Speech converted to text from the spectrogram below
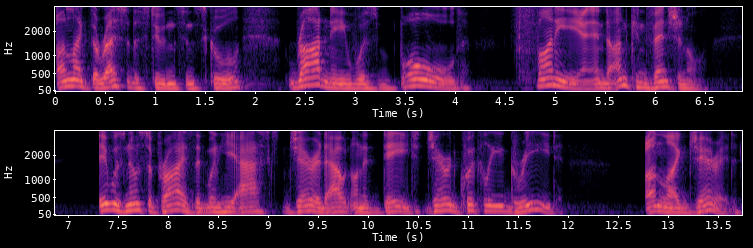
Unlike the rest of the students in school, Rodney was bold, funny, and unconventional. It was no surprise that when he asked Jared out on a date, Jared quickly agreed. Unlike Jared,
